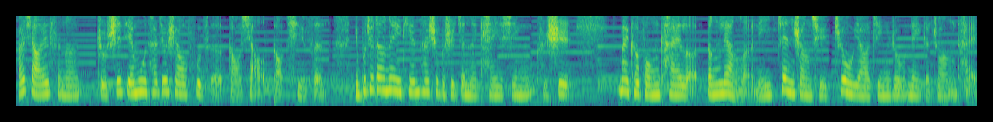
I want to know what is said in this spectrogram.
而小 S 呢，主持节目他就是要负责搞笑、搞气氛，你不知道那一天他是不是真的开心，可是。麦克风开了，灯亮了，你一站上去就要进入那个状态。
